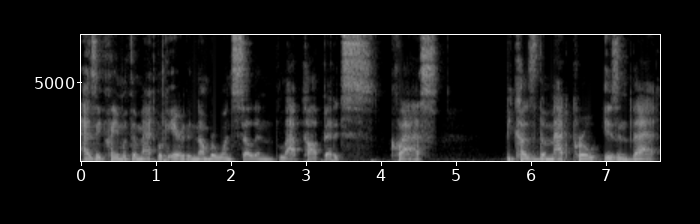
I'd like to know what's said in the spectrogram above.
as they claim with the MacBook Air, the number one selling laptop at its class, because the Mac Pro isn't that,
